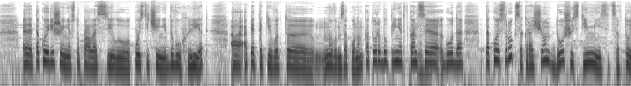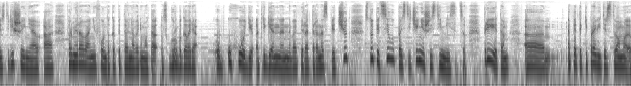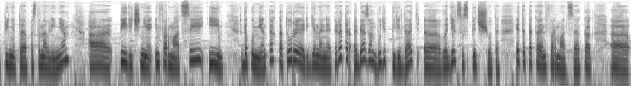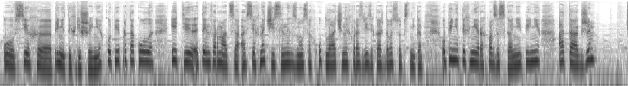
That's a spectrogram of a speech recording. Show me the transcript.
э, такое решение вступало в силу по истечении двух лет. А, опять-таки, вот э, новым законом, который был принят в конце угу. года, такой срок сокращен до шести месяцев. То есть решение о формировании фонда капитального ремонта, грубо говоря, об уходе от регионального оператора на спецсчет вступит в силу по истечении 6 месяцев. При этом, а, опять-таки, правительством принято постановление о перечне информации и документах, которые региональный оператор обязан будет передать э, владельцу спецсчета. Это такая информация, как э, о всех э, принятых решениях, копии протокола. Эти, это информация о всех начисленных взносах, уплаченных в разрезе каждого собственника, о принятых мерах по взысканию пени, а также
